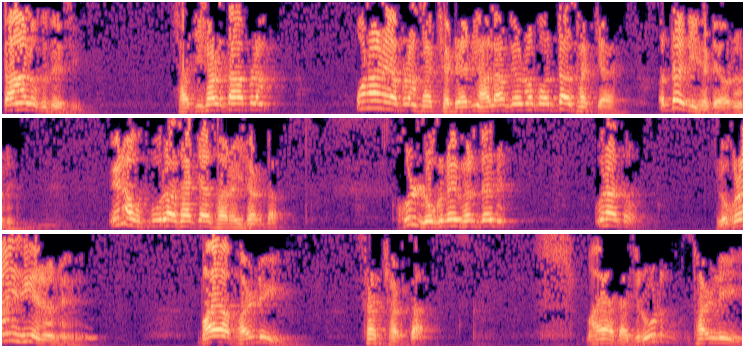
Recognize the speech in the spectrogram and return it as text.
ਤਾਂ ਲੁਕਦੇ ਸੀ। ਸੱਚ ਛੱਡਤਾ ਆਪਣਾ। ਉਹਨਾਂ ਨੇ ਆਪਣਾ ਸੱਚ ਛੱਡਿਆ ਨਹੀਂ ਹਾਲਾਂਕਿ ਉਹਨਾਂ ਕੋਲ ਅੱਧਾ ਸੱਚ ਹੈ, ਅੱਧਾ ਹੀ ਨਹੀਂ ਛੱਡਿਆ ਉਹਨਾਂ ਨੇ। ਇਹਨਾਂ ਕੋਲ ਪੂਰਾ ਸੱਚ ਹੈ, ਸਾਰਾ ਹੀ ਛੱਡਦਾ ਹੁਣ ਲੁਕਦੇ ਫਿਰਦੇ ਨੇ। ਉਹਨਾਂ ਤੋਂ ਲੁਕਣਾ ਹੀ ਸੀ ਇਹਨਾਂ ਨੇ। ਮਾਇਆ ਫੜ ਲਈ, ਸੱਚ ਛੱਡਤਾ। ਮਾਇਆ ਤਾਂ ਜ਼ਰੂਰ ਫੜ ਲਈ।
